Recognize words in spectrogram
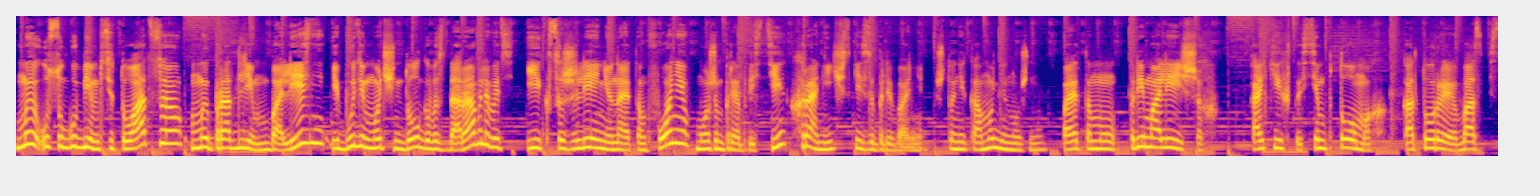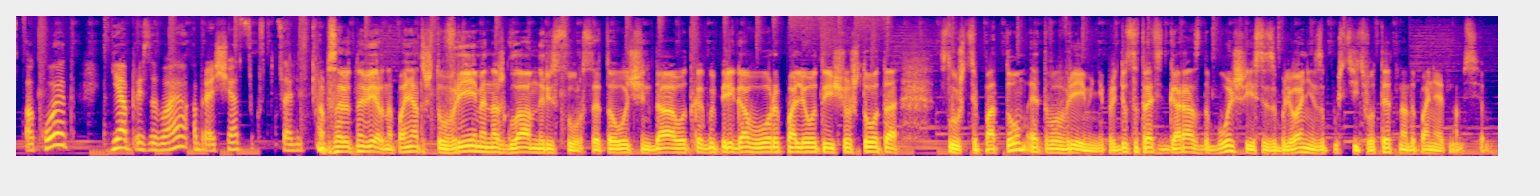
мы усугубим ситуацию, мы продлим болезнь и будем очень долго выздоравливать. И, к сожалению, на этом фоне можем приобрести хронические заболевания, что никому не нужно. Поэтому при малейших каких-то симптомах, которые вас беспокоят, я призываю обращаться к специалисту. Абсолютно верно. Понятно, что время наш главный ресурс. Это очень, да, вот как бы переговоры, полеты, еще что-то. Слушайте, потом этого времени придется тратить гораздо больше, если заболевание запустить. Вот это надо понять нам всем.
